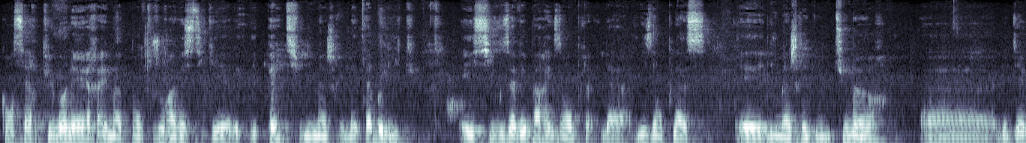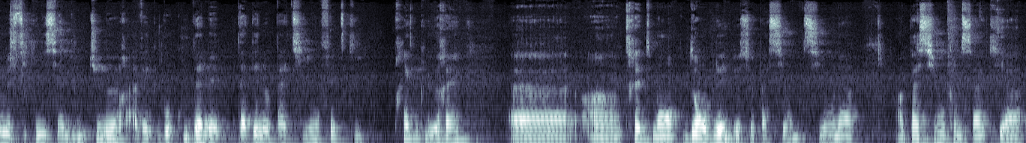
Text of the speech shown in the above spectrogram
cancer pulmonaire est maintenant toujours investigué avec des PET, une imagerie métabolique. Et ici, vous avez par exemple la mise en place et l'imagerie d'une tumeur, le diagnostic initial d'une tumeur avec beaucoup d'adénopathie en fait qui préclurait euh, un traitement d'emblée de ce patient. Si on a un patient comme ça qui a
